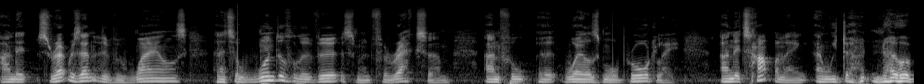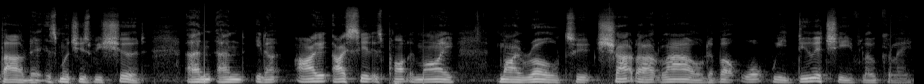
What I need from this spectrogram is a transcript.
and it's representative of Wales, and it's a wonderful advertisement for Wrexham and for uh, Wales more broadly. And it's happening, and we don't know about it as much as we should. And and you know, I, I see it as part of my my role to shout out loud about what we do achieve locally,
